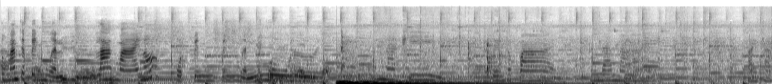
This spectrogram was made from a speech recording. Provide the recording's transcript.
ตรงนั้นจะเป็นเหมือนวิดีโอ รากไม้เนาะ กดเป็นเป็นเหมือนไม่กงูดวิดีโอเลเลยยนาคีเราเดินเข้าไปทางด้านในไปค่ะ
